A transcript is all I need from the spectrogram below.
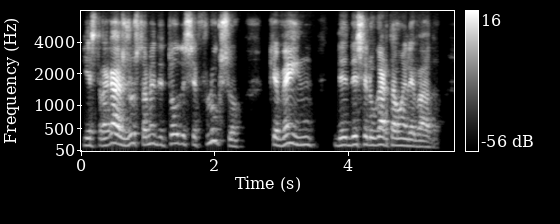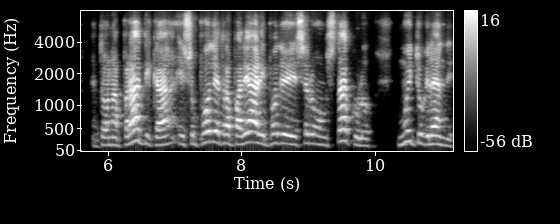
e estragar justamente todo esse fluxo que vem de, desse lugar tão elevado. Então, na prática, isso pode atrapalhar e pode ser um obstáculo muito grande.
